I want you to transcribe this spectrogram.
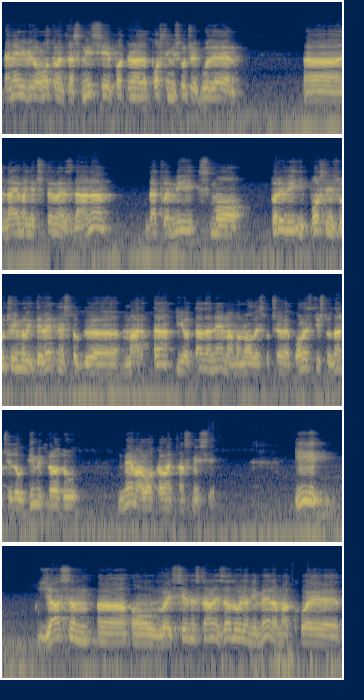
da ne bi bilo lokalne transmisije, potrebno je da poslednji slučaj bude uh, najmanje 14 dana. Dakle, mi smo prvi i poslednji slučaj imali 19. marta i od tada nemamo nove slučajeve bolesti, što znači da u Dimitrovodu nema lokalne transmisije. I Ja sam uh, ovaj, s jedne strane zadovoljan i merama koje uh,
